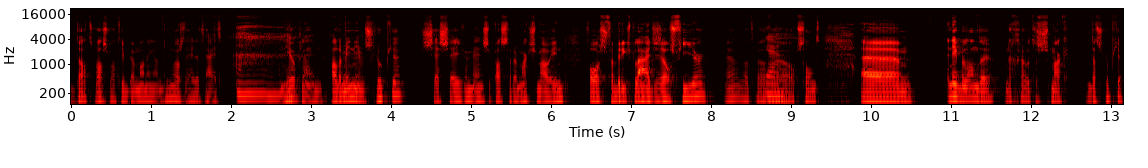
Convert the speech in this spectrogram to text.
dat was wat die bemanning aan het doen was de hele tijd. Ah. Een heel klein aluminium sloepje. Zes, zeven mensen passen er maximaal in. Volgens het fabrieksplaatje zelfs vier, hè, wat, wat ja. op stond. Um, en ik belandde met een grote smak in dat sloepje.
